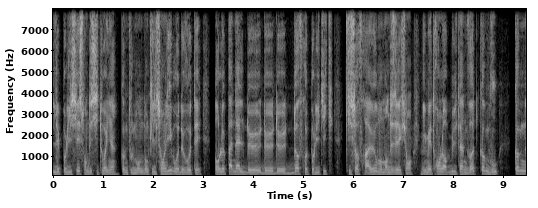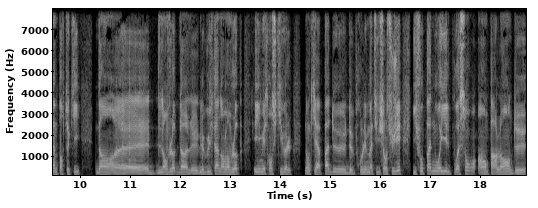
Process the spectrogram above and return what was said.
les policiers sont des citoyens comme tout le monde. Donc, ils sont libres de voter pour le panel de d'offres de, politiques qui s'offrent à eux au moment des élections. Ils mettront leur bulletin de vote comme vous comme n'importe qui, dans euh, l'enveloppe, dans le, bulletin dans l'enveloppe, et ils mettront ce qu'ils veulent. Donc il n'y a pas de, de, problématique sur le sujet. Il faut pas noyer le poisson en parlant de,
